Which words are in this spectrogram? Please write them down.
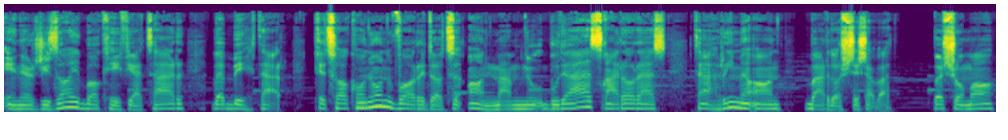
انرژیزای با کیفیتتر و بهتر که تاکنون واردات آن ممنوع بوده است قرار است تحریم آن برداشته شود و شما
